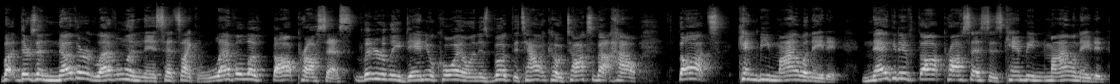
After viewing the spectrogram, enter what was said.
But there's another level in this that's like level of thought process. Literally, Daniel Coyle in his book, The Talent Code, talks about how Thoughts can be myelinated. Negative thought processes can be myelinated.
